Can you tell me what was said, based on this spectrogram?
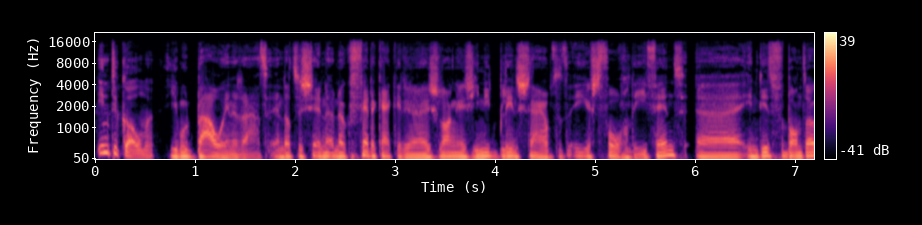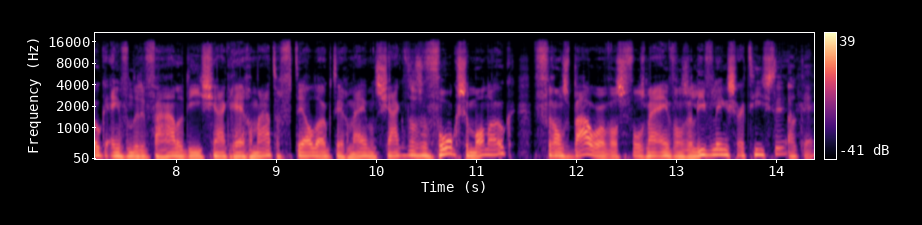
in te komen. Je moet bouwen inderdaad. En, dat is, en, en ook verder kijken naar zolang is je niet blind staren op het eerstvolgende event. Uh, in dit verband ook een van de verhalen die Sjaak regelmatig vertelde, ook tegen mij. Want Sjaak was een volkse man ook. Frans Bauer was volgens mij een van zijn lievelingsartiesten. Oké.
